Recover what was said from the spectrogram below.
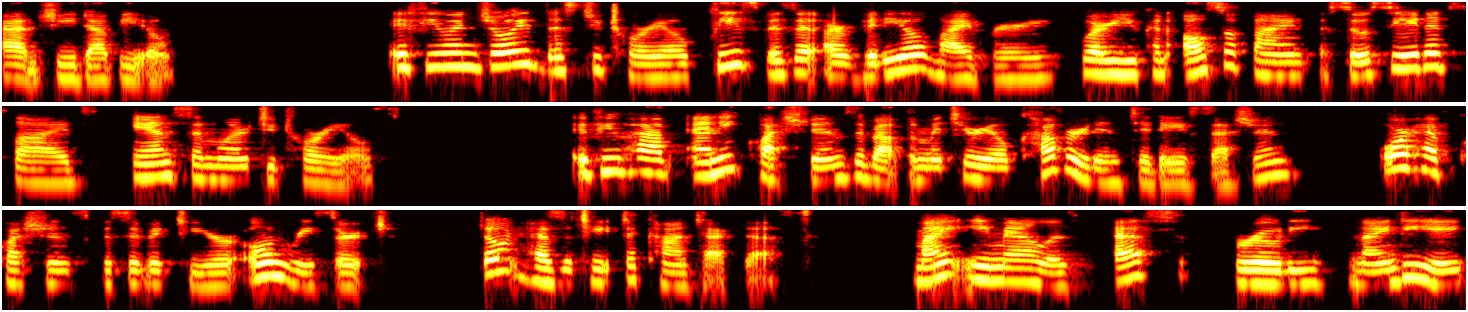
at GW. If you enjoyed this tutorial, please visit our video library where you can also find associated slides and similar tutorials. If you have any questions about the material covered in today's session, or have questions specific to your own research, don't hesitate to contact us. My email is sbrody98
